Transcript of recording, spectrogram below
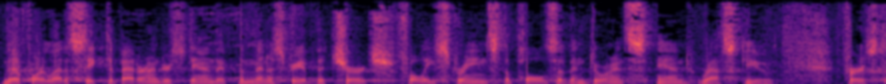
Therefore, let us seek to better understand that the ministry of the church fully strains the poles of endurance and rescue. First,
